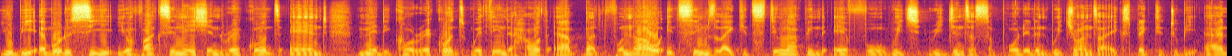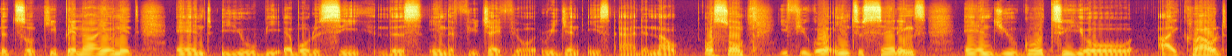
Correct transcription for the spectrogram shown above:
You'll be able to see your vaccination records and medical records within the health app but for now it seems like it's still up in the air for which regions are supported and which ones are expected to be added so keep an eye on it and you'll be able to see this in the future if your region is added. Now also if you go into settings and you go to your iCloud,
